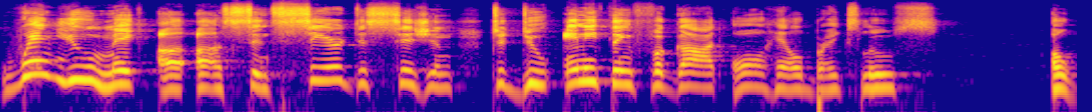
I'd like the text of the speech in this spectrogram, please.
when you make a, a, sincere decision to do anything for God, all hell breaks loose? Oh,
